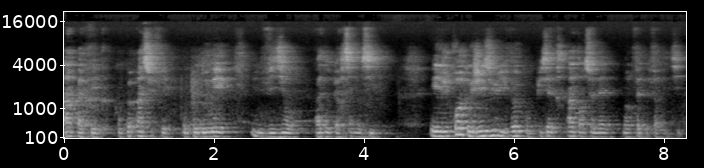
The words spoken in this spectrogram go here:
impacter, qu'on peut insuffler, qu'on peut donner une vision à d'autres personnes aussi. Et je crois que Jésus, il veut qu'on puisse être intentionnel dans le fait de faire des disciples.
